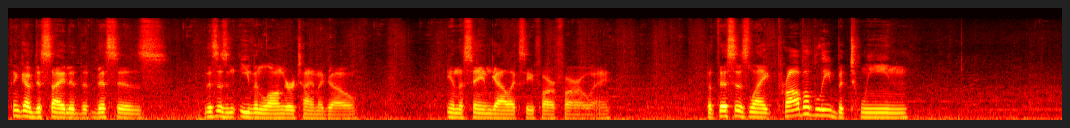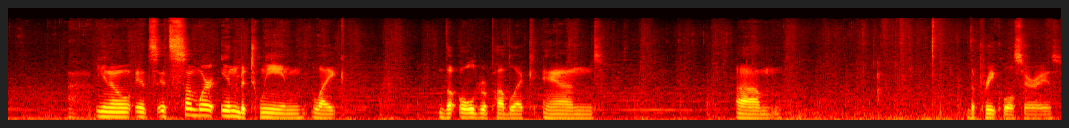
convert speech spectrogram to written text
I think I've decided that this is, this is an even longer time ago, in the same galaxy far, far away. But this is like probably between you know, it's it's somewhere in between like the old republic and um the prequel series.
